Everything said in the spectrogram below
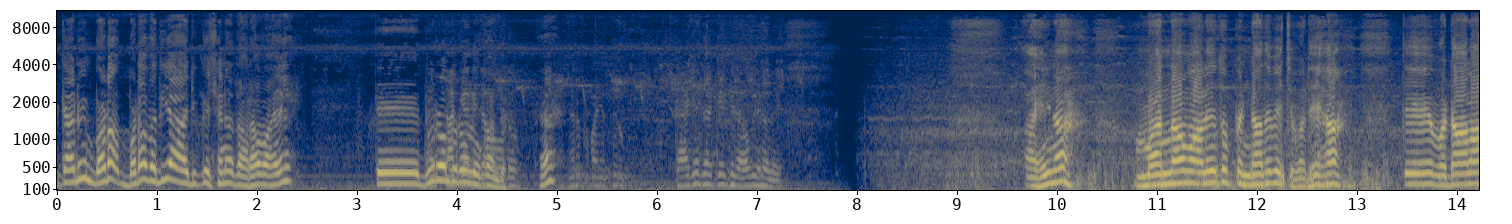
ਅਕੈਡਮੀ ਬੜਾ ਬੜਾ ਵਧੀਆ ਐਜੂਕੇਸ਼ਨ ਅਦਾਰਾ ਵਾ ਇਹ। ਤੇ ਦੂਰੋਂ ਦੂਰੋਂ ਲੋਕਾਂ ਦੇ ਹੈ? ਕਾਗੇ ਜਾ ਕੇ ਖਿਲਾਓਗੇ ਹਲੇ ਅਸੀਂ ਨਾ ਮਾਨਾ ਵਾਲੇ ਤੋਂ ਪਿੰਡਾਂ ਦੇ ਵਿੱਚ ਵੜੇ ਹਾਂ। ਤੇ ਵਡਾਲਾ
